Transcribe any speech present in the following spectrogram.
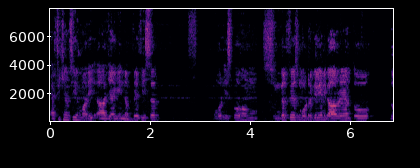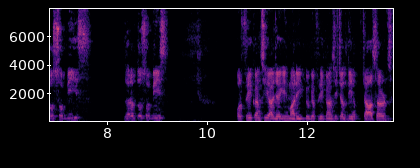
ایفیشنسی ہماری آ جائے گی نبے فیصد۔ اور اس کو ہم سنگل فیز موٹر کے لیے نکال رہے ہیں تو دو سو بیس، ضرب دو سو بیس اور فریکوینسی آ جائے گی ہماری، کیونکہ فریکوینسی چلتی ہے پچاس ہرڈز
